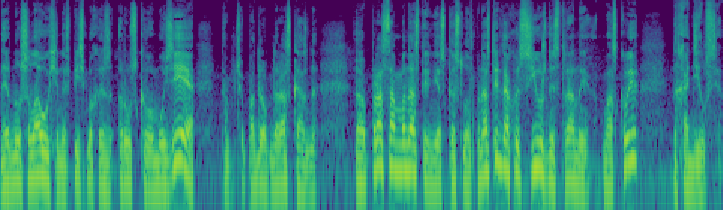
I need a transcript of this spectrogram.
наверное, у Солоухина в письмах из Русского музея. Там все подробно рассказано. Э, про сам монастырь несколько слов. Монастырь находится с южной стороны Москвы, находился.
